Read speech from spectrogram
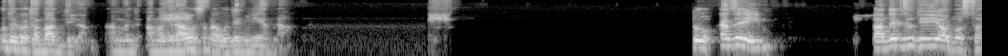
ওদের কথা বাদ দিলাম। আমাদের আলোচনা ওদের নিয়ে না। তো কাজেই তাদের যদি এই অবস্থা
